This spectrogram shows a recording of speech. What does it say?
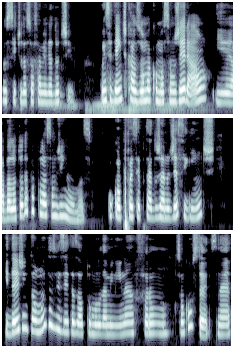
no sítio da sua família adotiva. O incidente causou uma comoção geral e abalou toda a população de Inhumas. O corpo foi sepultado já no dia seguinte, e desde então muitas visitas ao túmulo da menina foram são constantes, né?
